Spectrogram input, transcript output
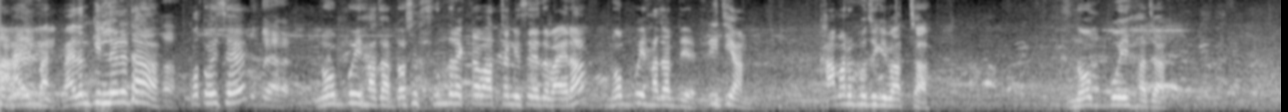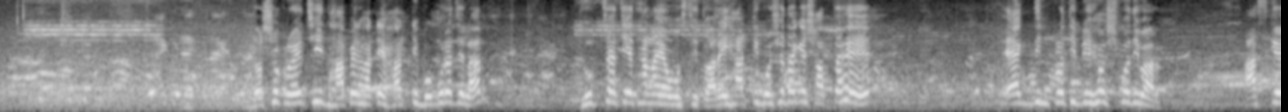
ভাই- ভাইজান কিনলেন এটা? কত হয়েছে? নব্বই হাজার। সুন্দর একটা বাচ্চা এই ভাইরা। নব্বই হাজার দিয়ে। ফ্রিজিয়ান। খামার উপযোগী বাচ্চা। নব্বই হাজার। দর্শক রয়েছি ধাপের হাটে হাটটি বগুড়া জেলার ধূপচাচিয়া থানায় অবস্থিত। আর এই হাটটি বসে থাকে সপ্তাহে একদিন প্রতি বৃহস্পতিবার। আজকে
